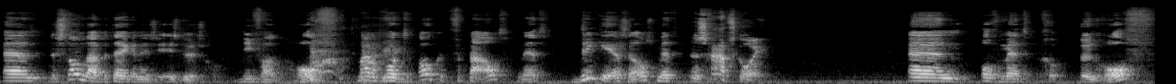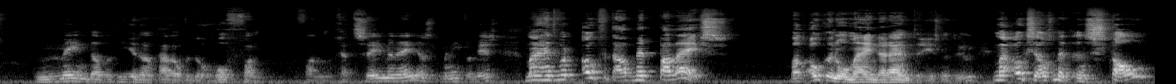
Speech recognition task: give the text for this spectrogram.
En de standaardbetekenis is dus die van hof. Maar het wordt ook vertaald met, drie keer zelfs, met een schaapskooi. En, of met een hof. Ik meen dat het hier dan gaat over de hof van, van Gethsemane, als ik me niet vergis. Maar het wordt ook vertaald met paleis. Wat ook een omheinde ruimte is natuurlijk. Maar ook zelfs met een stal.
